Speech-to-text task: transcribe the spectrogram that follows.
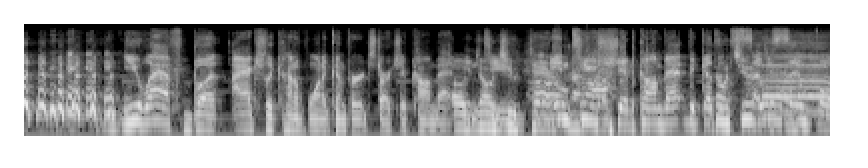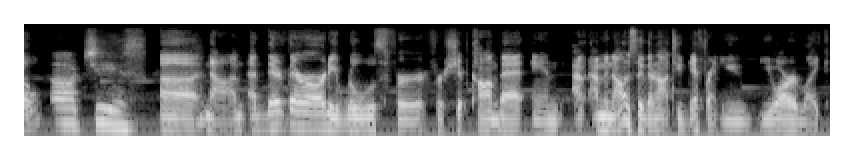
You laugh, but I actually kind of want to convert Starship Combat Oh, into, don't you dare! into ship combat because Don't it's you so dare. simple. Oh, jeez. Uh, no, I'm, i there there are already rules for for ship combat, and I, I mean honestly, they're not too different. You you are like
